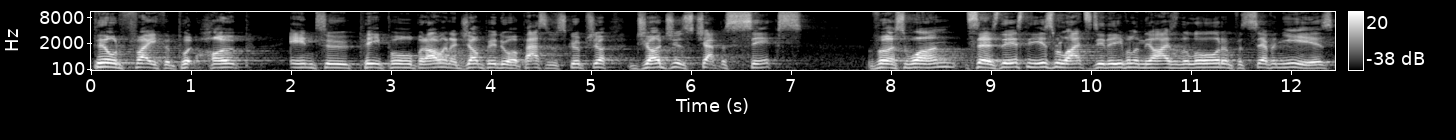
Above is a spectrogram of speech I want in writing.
build faith and put hope into people, but I want to jump into a passage of scripture. Judges chapter 6, verse 1 says this The Israelites did evil in the eyes of the Lord, and for seven years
